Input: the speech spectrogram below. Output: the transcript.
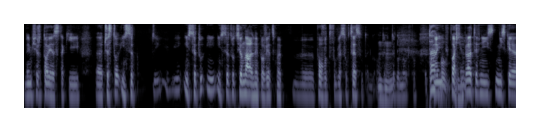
Wydaje mi się, że to jest taki e, czysto instytu, instytu, instytucjonalny, powiedzmy, powód w ogóle sukcesu tego, Mhm. tego, tego nurtu. Tak, no i bo- właśnie, mhm. relatywnie nis- niskie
